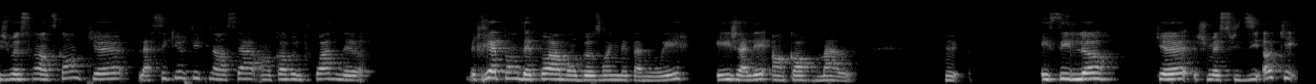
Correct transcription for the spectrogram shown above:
Puis je me suis rendu compte que la sécurité financière, encore une fois, ne répondait pas à mon besoin de m'épanouir et j'allais encore mal. Et c'est là que je me suis dit, OK,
